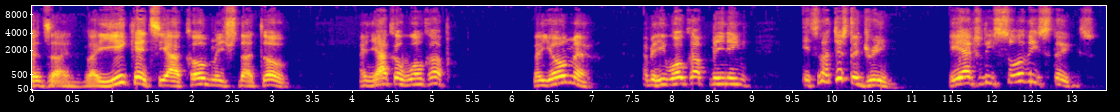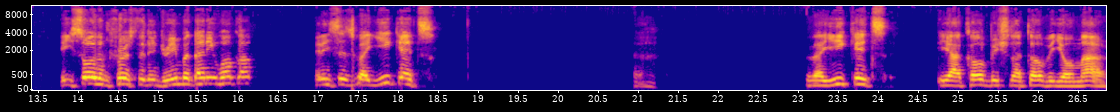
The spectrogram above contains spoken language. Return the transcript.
Zayin. Vayiketz Yaakov Mishnatov. And Yaakov woke up. Vayomer. I mean, he woke up meaning it's not just a dream. He actually saw these things. He saw them first in a dream, but then he woke up and he says, Vayiketz. Vayiketz Yaakov Bishnatov Yomar.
